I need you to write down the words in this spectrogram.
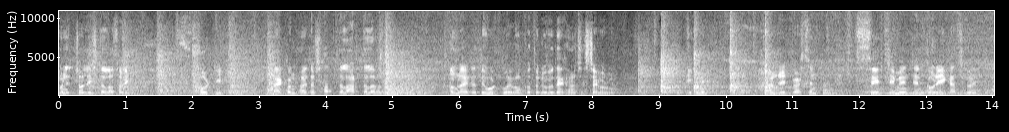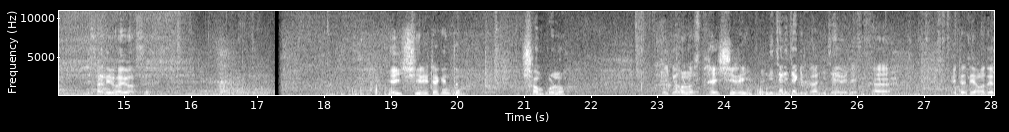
মানে চল্লিশ তলা সরি ফোরটি এখন হয়তো সাততলা, আটতলা হতো আমরা এটাতে উঠবো এবং কতটুকু দেখানোর চেষ্টা করব। এখানে হান্ড্রেড পার্সেন্ট সেফটি মেনটেন করেই কাজ করে। সানি ভাইও আছে। এই সিঁড়িটা কিন্তু সম্পূর্ণ ক্ষণস্থায়ী সিঁড়ি। নিচে নিচে কিন্তু নিচে হয়ে যায়। হ্যাঁ এটা দিয়ে আমাদের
